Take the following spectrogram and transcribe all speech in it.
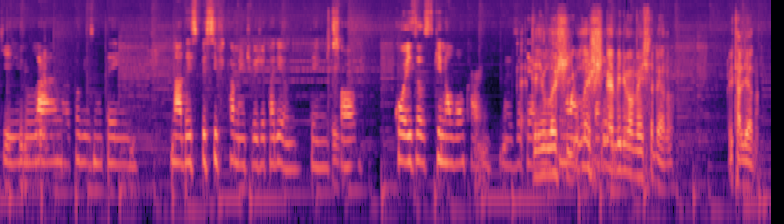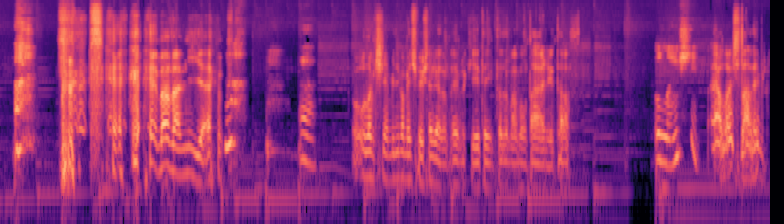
que lá no Applebee's não tem nada especificamente vegetariano. Tem Sim. só coisas que não vão carne. Mas até Tem aí o lanchinho, é o lanchinho é vegetariano. minimamente italiano. Italiano. Mamma mia! Ah, O lanchinho é minimamente vegetariano, lembra que tem toda uma montagem e tal. O lanche? É, o lanche lá, lembra?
